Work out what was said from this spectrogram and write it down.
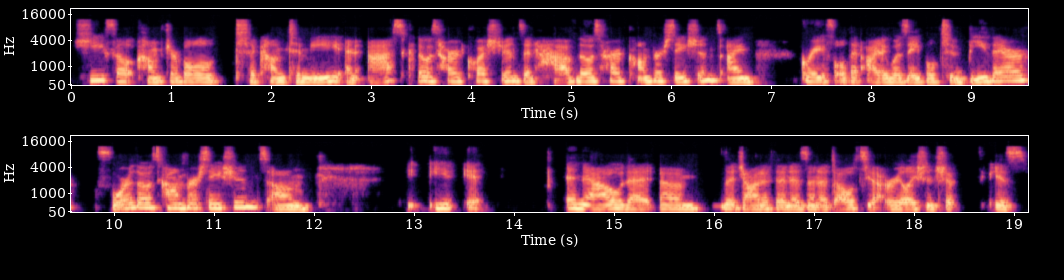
he felt comfortable to come to me and ask those hard questions and have those hard conversations. I'm grateful that I was able to be there for those conversations. Um, it, it, and now that um, that Jonathan is an adult, that relationship is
